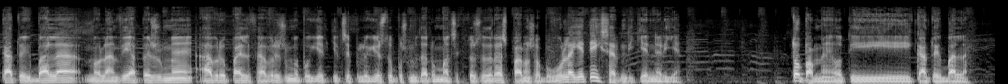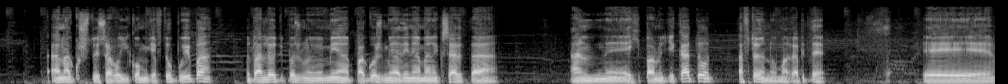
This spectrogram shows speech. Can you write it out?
Κάτω η μπάλα, με Ολλανδία παίζουμε. Αύριο πάλι θα βρίζουμε Πογέτη και τις επιλογές του όπως μετά το μάτσε εκτός έδρας πάνω από βούλα. Γιατί έχεις αρνητική ενέργεια. Το είπαμε ότι κάτω η μπάλα. Αν άκουσε το εισαγωγικό μου και αυτό που είπα, όταν λέω ότι παίζουμε με μια παγκόσμια δύναμη ανεξάρτητα αν ε, έχει πάνω και κάτω, αυτό εννοούμε αγαπητέ. Ε,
